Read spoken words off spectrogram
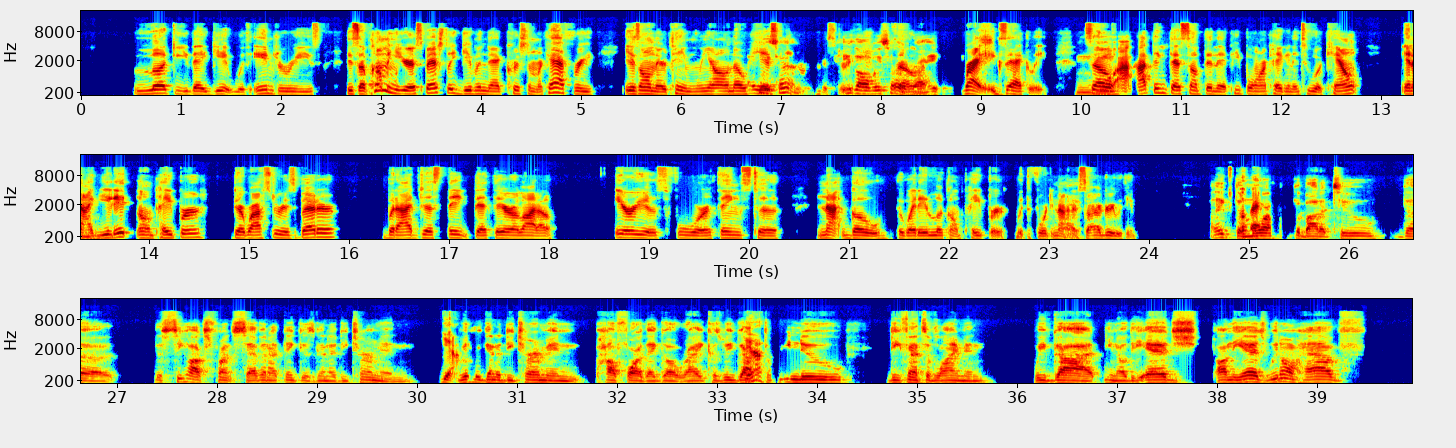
lucky they get with injuries this upcoming year, especially given that Christian McCaffrey is on their team. We all know his hurt. history. He's always hurt, so, right? Right, exactly. Mm-hmm. So I, I, think that's something that people aren't taking into account. And I mm-hmm. get it on paper their roster is better, but I just think that there are a lot of areas for things to not go the way they look on paper with the 49ers. So I agree with you. I think the okay. more I think about it too, the the Seahawks front seven, I think, is going to determine, yeah, really going to determine how far they go, right? Because we've got yeah. three new defensive linemen. We've got, you know, the edge on the edge. We don't have,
